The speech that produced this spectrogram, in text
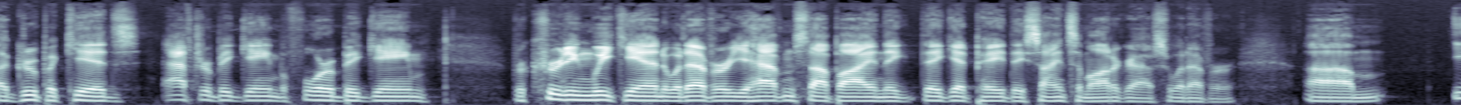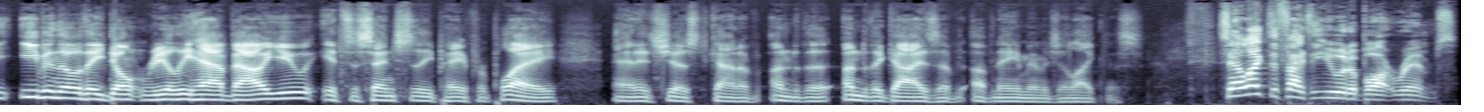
a group of kids after a big game, before a big game, recruiting weekend or whatever. You have them stop by and they they get paid. They sign some autographs or whatever. Um, even though they don't really have value, it's essentially pay for play, and it's just kind of under the under the guise of, of name, image, and likeness. See, I like the fact that you would have bought rims.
